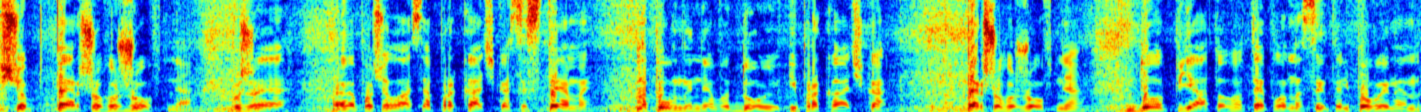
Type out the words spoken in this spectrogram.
щоб 1 жовтня вже е, почалася прокачка системи, наповнення водою і прокачка 1 жовтня. До 5-го теплоноситель повинен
